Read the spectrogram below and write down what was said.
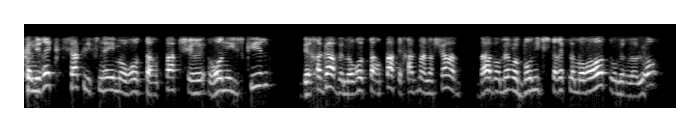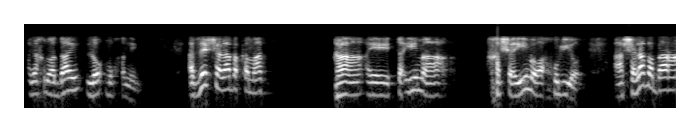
כנראה קצת לפני מאורות תרפ"ט שרוני הזכיר, דרך אגב, במאורות תרפ"ט, אחד מאנשיו בא ואומר לו, בוא נצטרף למאורעות, הוא אומר לו, לא, אנחנו עדיין לא מוכנים. אז זה שלב הקמת התאים החשאיים או החוליות. השלב הבא,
